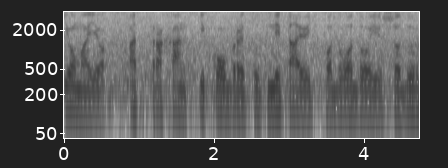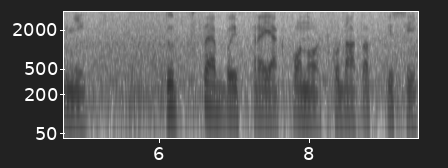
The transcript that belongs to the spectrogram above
йомайо, астраханські кобри тут літають під водою, що дурні. Тут все бистре, як понос, куди-то спішить.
